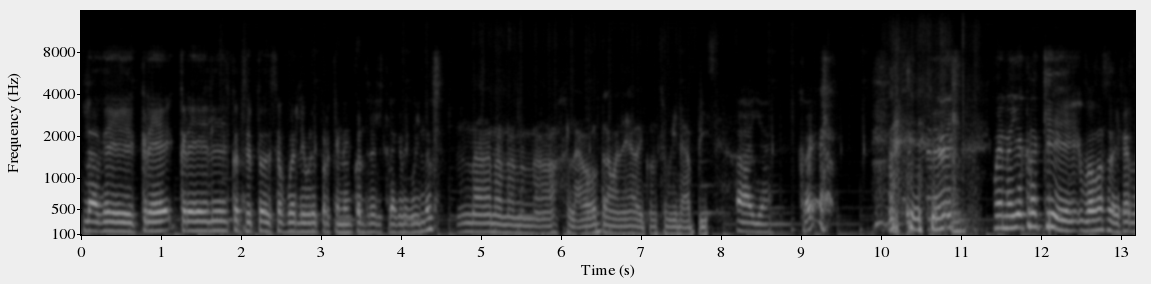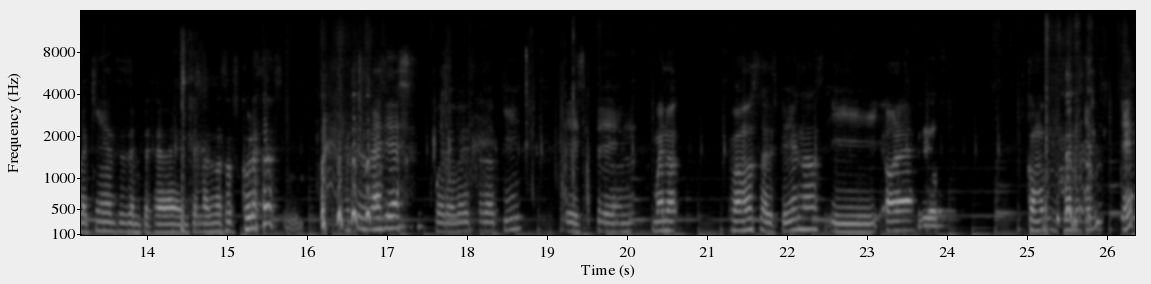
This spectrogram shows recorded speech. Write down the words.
La de creé creé el concepto de software libre porque no encontré el crack de Windows. No, no, no, no, no. La otra manera de consumir APIs. Ah, ya. ¿Qué? Bueno, yo creo que vamos a dejarla aquí antes de empezar en temas más oscuros. Muchas gracias por haber estado aquí. Este, bueno, vamos a despedirnos y ahora, como, bueno, ¿eh?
